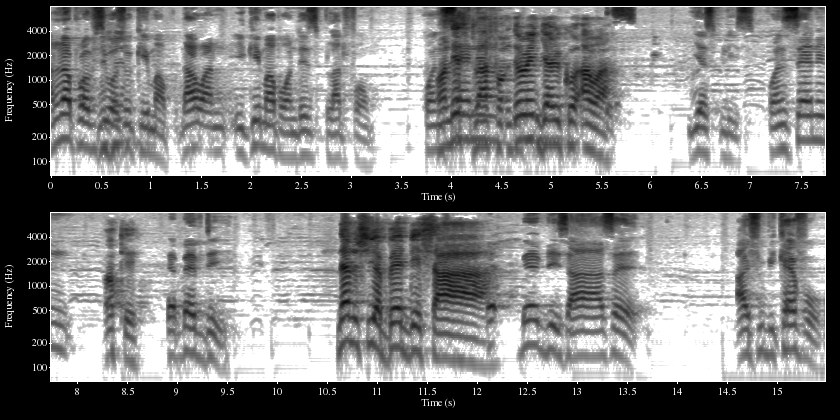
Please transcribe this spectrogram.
another prophecy also came up. That one it came up on this platform. On this platform during jericho hour? Yes. Yes please. Concerning okay. the birthday. Na you see your birthday saa birthdays i say i should be careful.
